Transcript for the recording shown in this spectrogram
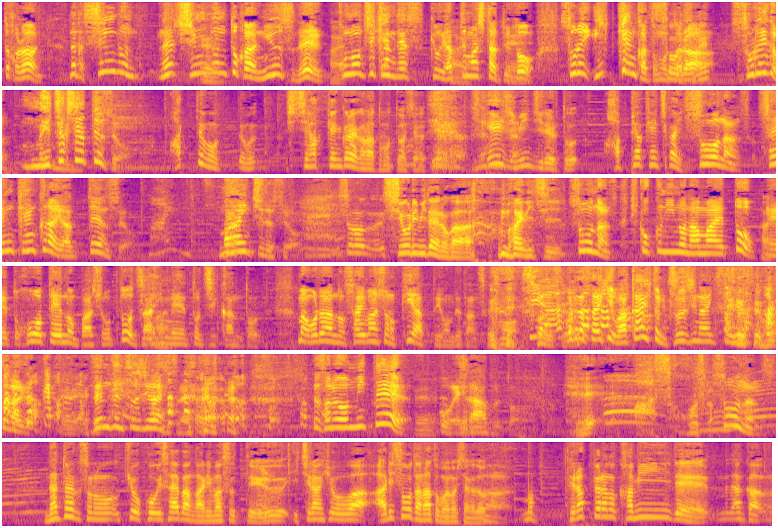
だからなんか新聞ね新聞とかニュースではい。この事件です今日やってましたっていうと、はい。それ1件かと思ったらそ,、れがめちゃくちゃやってるんですよ、あってもでも78件くらいかなと思ってましたけどいやいや全然。刑事民事入れると800件近いそうなんですよ。1000件くらいやってんですよ。毎日毎日ですよ。そのしおりみたいのが 毎日。そうなんです。被告人の名前と,、はい。えー、と法廷の場所と罪名と時間と、まあ、俺はあの裁判所のピアって呼んでたんですけども これが最近若い人に通じないっていうことが 全然通じないんですね。でそれを見てええ。こう選ぶと。へあそうですか。そうなんです。なんとなくその今日こういう裁判がありますっていう一覧表はありそうだなと思いましたけど、はまあ、ペラペラの紙でなんかう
